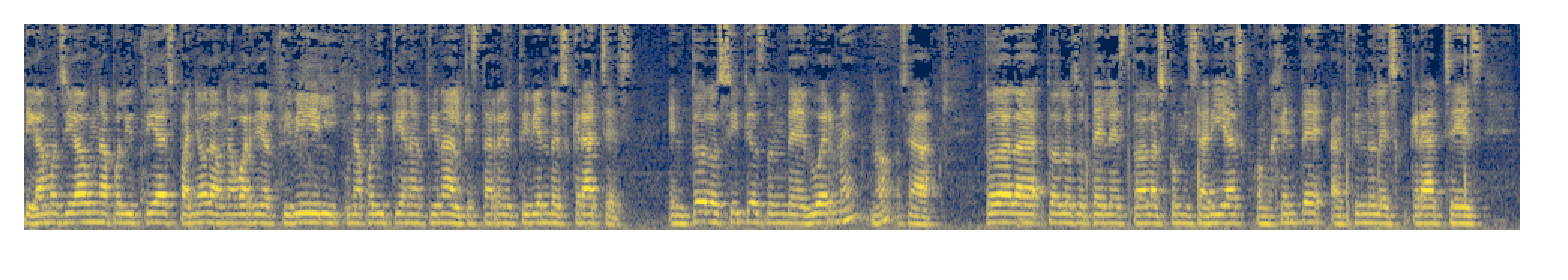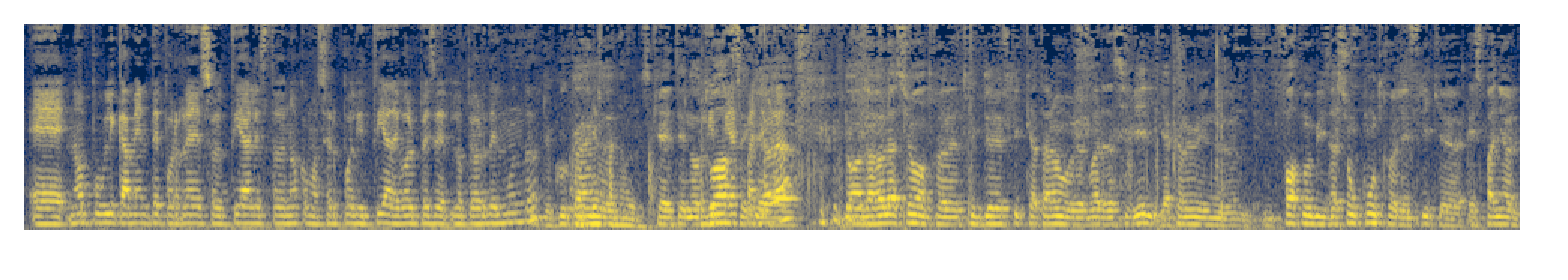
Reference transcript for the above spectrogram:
digamos llega una policía española, una guardia civil, una policía nacional que está recibiendo scratches en todos los sitios donde duerme, ¿no? O sea, toda la- todos los hoteles, todas las comisarías, con gente haciéndole scratches, eh, ¿no? Públicamente por redes sociales, todo, ¿no? Como ser policía de golpes de lo peor del mundo. Du coup, quand même, ce qui a été notoire, c'est que euh, dans la relation entre le truc des flics catalans ou le Guardia Civil, il y a quand même une, une forte mobilisation contre les flics euh, espagnols,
